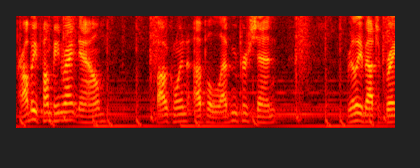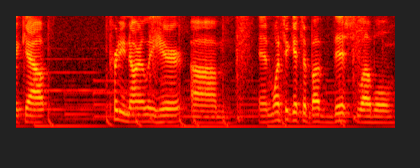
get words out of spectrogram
probably pumping right now. Filecoin up 11%, really about to break out pretty gnarly here. Um, and once it gets above this level,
